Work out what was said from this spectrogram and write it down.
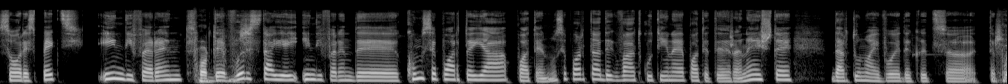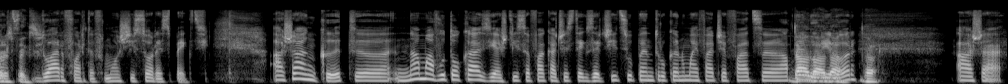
să o respecti indiferent Foarte de vârsta frumos. ei, indiferent de cum se poartă ea, poate nu se poartă adecvat cu tine, poate te rănește, dar tu nu ai voie decât să te să porți doar foarte frumos și să o respecti. Așa încât uh, n-am avut ocazia, știi, să fac acest exercițiu pentru că nu mai face față apelurilor. Da, da, da, da. Așa,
